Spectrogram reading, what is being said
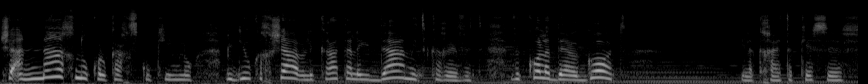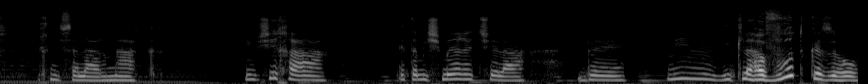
שאנחנו כל כך זקוקים לו, בדיוק עכשיו, לקראת הלידה המתקרבת, וכל הדאגות. היא לקחה את הכסף, הכניסה לארנק, המשיכה את המשמרת שלה במין התלהבות כזו,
